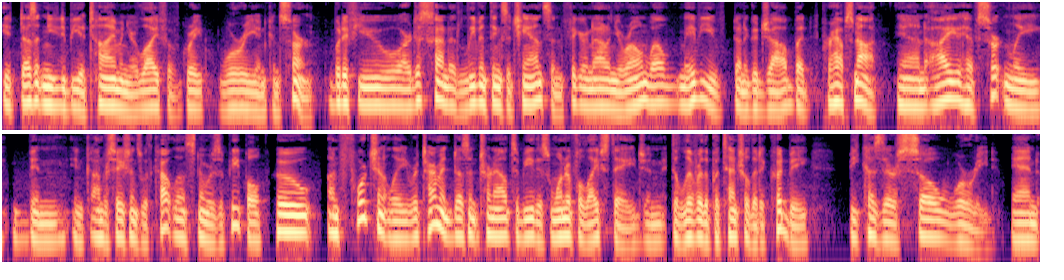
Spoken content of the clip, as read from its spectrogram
it doesn't need to be a time in your life of great worry and concern. But if you are just kind of leaving things a chance and figuring it out on your own, well, maybe you've done a good job, but perhaps not. And I have certainly been in conversations with countless numbers of people who, unfortunately, retirement doesn't turn out to be this wonderful life stage and deliver the potential that it could be because they're so worried. And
